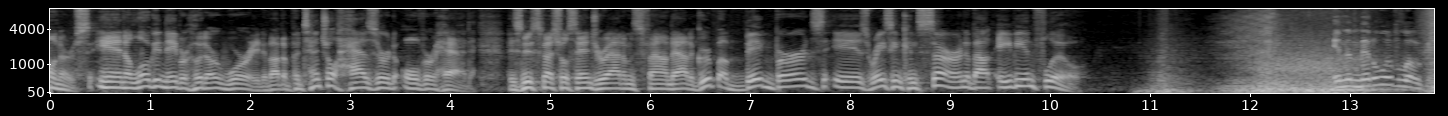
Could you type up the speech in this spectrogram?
Owners in a Logan neighborhood are worried about a potential hazard overhead. His new specialist Andrew Adams found out a group of big birds is raising concern about avian flu. In the middle of Logan,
